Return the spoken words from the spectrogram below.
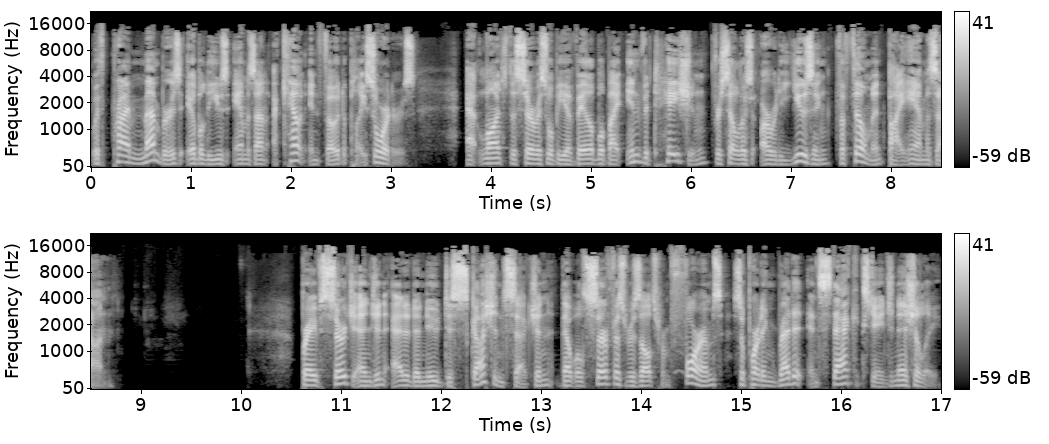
with Prime members able to use Amazon account info to place orders. At launch, the service will be available by invitation for sellers already using Fulfillment by Amazon. Brave's search engine added a new discussion section that will surface results from forums supporting Reddit and Stack Exchange initially.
